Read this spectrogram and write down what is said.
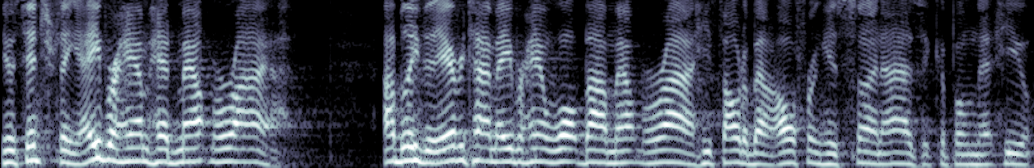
You know, it's interesting. Abraham had Mount Moriah. I believe that every time Abraham walked by Mount Moriah, he thought about offering his son Isaac upon that hill.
